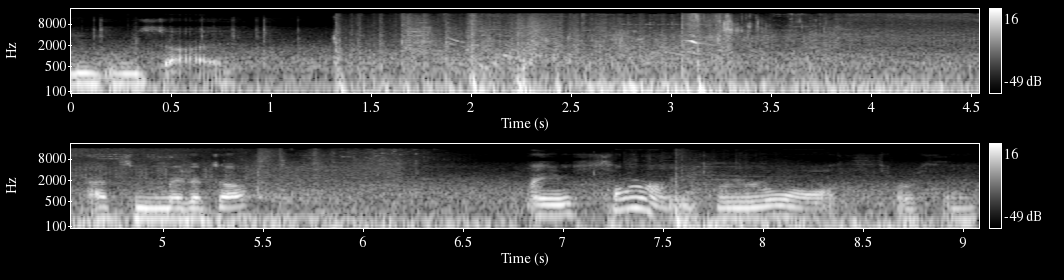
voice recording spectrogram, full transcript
you always die. That's mega tough. I am sorry for your loss, person.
